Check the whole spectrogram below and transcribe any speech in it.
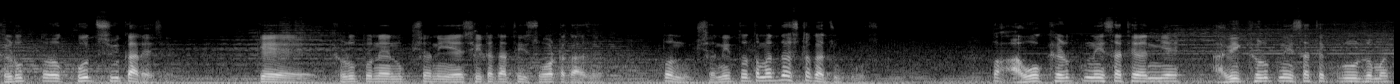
ખેડૂત ખુદ સ્વીકારે છે. કે ખેડૂતોને નુકસાની એંસી ટકાથી સો ટકા છે, તો નુકસાની તો તમે દસ ટકા ચૂકવો છો. તો આવો ખેડૂતની સાથે અન્ય આવી ખેડૂતની સાથે ક્રૂર રમત.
